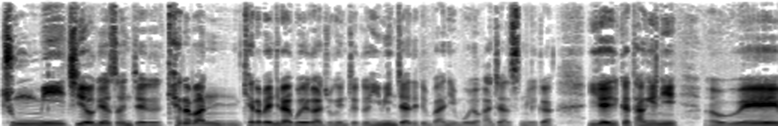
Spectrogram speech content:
중미 지역에서 이제 그 캐러반 캐러밴이라고 해가지고 이제 그 이민자들이 많이 모여가지 않습니까? 이게 그러니까 당연히 어, 외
